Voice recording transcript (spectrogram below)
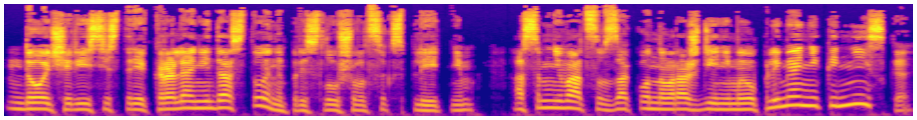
Дочери и сестре короля недостойно прислушиваться к сплетням, а сомневаться в законном рождении моего племянника низко.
